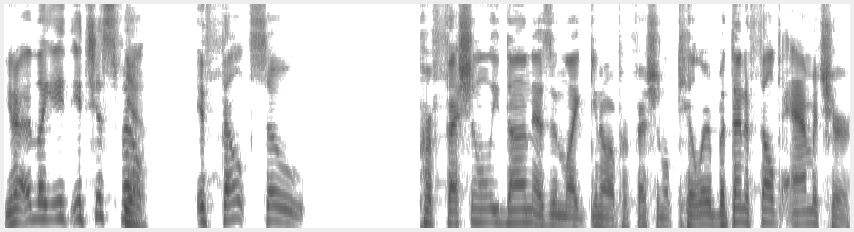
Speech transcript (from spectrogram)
You know, like it, it just felt Yeah. it felt so professionally done, as in like, you know, a professional killer, but then it felt amateur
